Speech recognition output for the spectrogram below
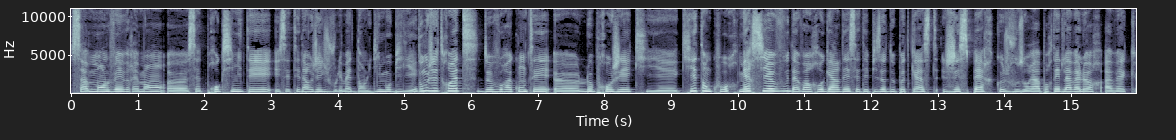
ça m'enlevait vraiment euh, cette proximité et cette énergie que je voulais mettre dans l'immobilier. Donc j'ai trop hâte de vous raconter le projet qui est, qui est en cours. Merci à vous d'avoir regardé cet épisode de podcast. J'espère que je vous aurai apporté de la valeur avec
